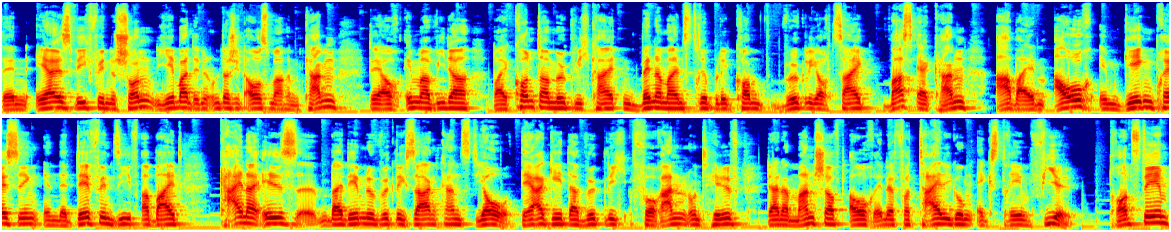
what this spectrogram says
Denn er ist, wie ich finde, schon jemand, der den Unterschied ausmachen kann, der auch immer wieder bei Kontermöglichkeiten, wenn er mal ins Dribbling kommt, wirklich auch zeigt, was er kann, aber eben auch im Gegenpressing, in der Defensivarbeit keiner ist, äh, bei dem du wirklich sagen kannst, yo, der geht da wirklich voran und hilft deiner Mannschaft auch in der Verteidigung extrem viel. Trotzdem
